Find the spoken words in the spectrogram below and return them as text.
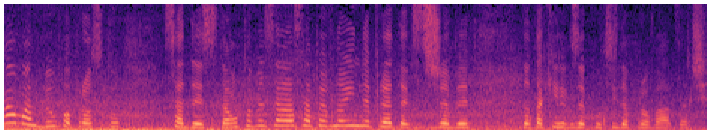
Haman był po prostu sadystą, to by znalazł na pewno inny pretekst, żeby do takich egzekucji doprowadzać.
